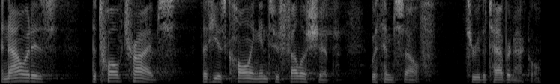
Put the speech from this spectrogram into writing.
And now it is the 12 tribes that he is calling into fellowship with himself through the tabernacle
